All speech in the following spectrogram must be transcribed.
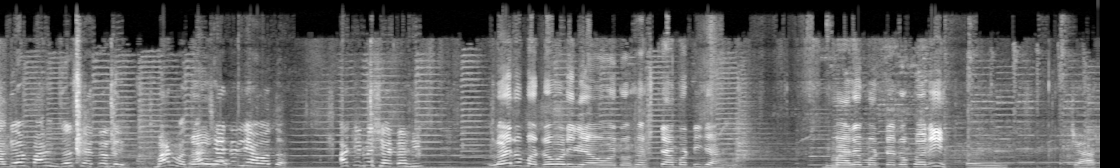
આગળ પાંચ દસ શેટર લઈ. માર વધારે શેટર લેવો તો. આ કેટલા શેટર છે લઈ તો બધા વળી લેવો હોય તો સસ્તા પટી જાય મારે મટે તો ખરી. ચાર.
